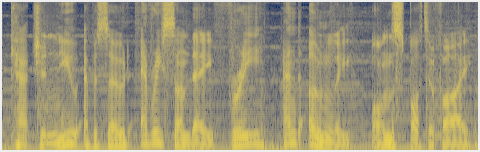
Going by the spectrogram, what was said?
Catch a new episode every Sunday free and only on Spotify.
